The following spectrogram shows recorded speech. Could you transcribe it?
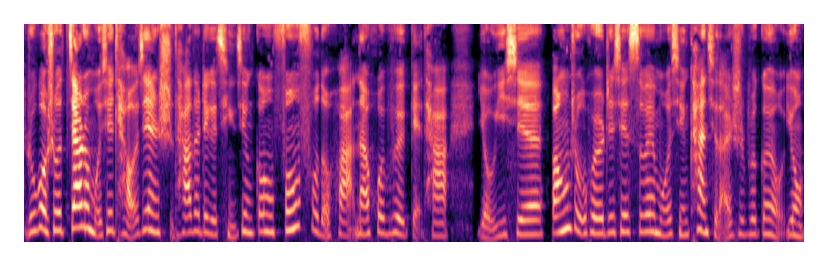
如果说加入某些条件使他的这个情境更丰富的话，那会不会给他有一些帮助，或者这些思维模型看起来是不是更有用？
